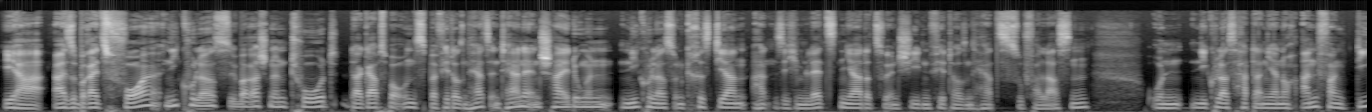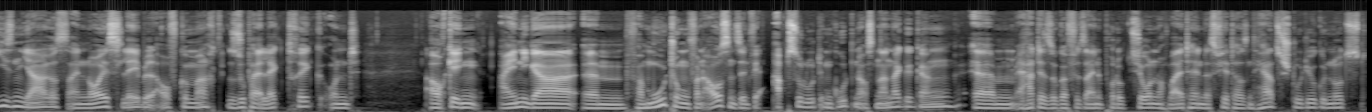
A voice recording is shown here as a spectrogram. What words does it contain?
Ja, also bereits vor Nikolas überraschenden Tod, da gab es bei uns bei 4000 Hertz interne Entscheidungen. Nikolas und Christian hatten sich im letzten Jahr dazu entschieden, 4000 Hertz zu verlassen. Und Nikolas hat dann ja noch Anfang diesen Jahres ein neues Label aufgemacht, Super Electric. Und auch gegen einiger ähm, Vermutungen von außen sind wir absolut im Guten auseinandergegangen. Ähm, er hatte sogar für seine Produktion noch weiterhin das 4000 Hertz Studio genutzt.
